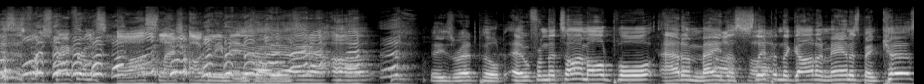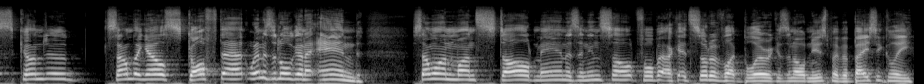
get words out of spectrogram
This is straight from r slash ugly men problem. yeah, yeah. Uh, he's red pilled. Uh, from the time old poor Adam made Oh, the slip in the garden, man has been cursed, conjured, something else, scoffed at. When is it all going to end? Someone once styled man as an insult for. okay, It's sort of like blurry because it's an old newspaper. Basically,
